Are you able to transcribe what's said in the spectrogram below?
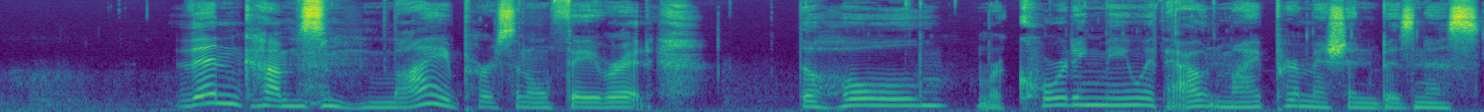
then comes my personal favorite the whole recording me without my permission business.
